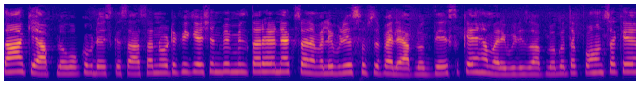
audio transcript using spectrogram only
ताकि आप लोगों को वीडियोस के साथ साथ नोटिफिकेशन भी मिलता रहे। नेक्स्ट आने वाली वीडियो सबसे पहले आप लोग देख सकें, हमारी वीडियोस आप लोगों तक पहुँच सके।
